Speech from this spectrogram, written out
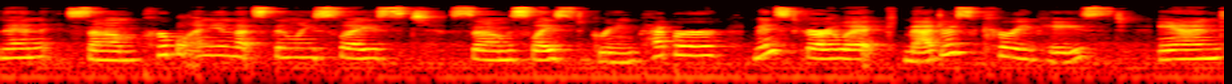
Then some purple onion that's thinly sliced, some sliced green pepper, minced garlic, madras curry paste, and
